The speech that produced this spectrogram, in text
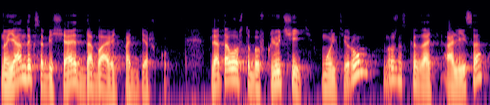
но Яндекс обещает добавить поддержку. Для того, чтобы включить мультирум, нужно сказать «Алиса,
